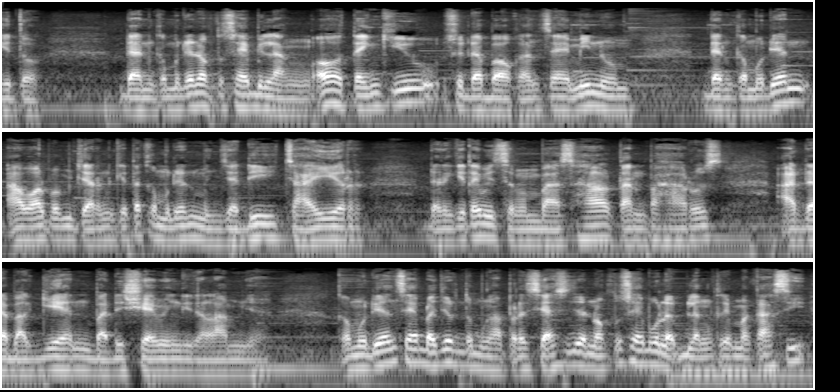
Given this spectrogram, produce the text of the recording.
gitu. Dan kemudian waktu saya bilang, "Oh, thank you sudah bawakan saya minum." Dan kemudian awal pembicaraan kita kemudian menjadi cair dan kita bisa membahas hal tanpa harus ada bagian body shaming di dalamnya. Kemudian saya belajar untuk mengapresiasi dan waktu saya mulai bilang terima kasih,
